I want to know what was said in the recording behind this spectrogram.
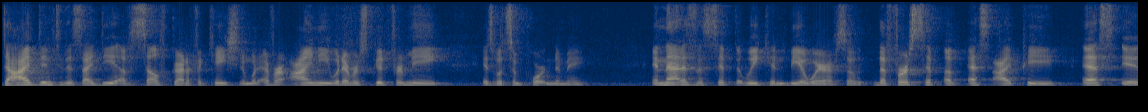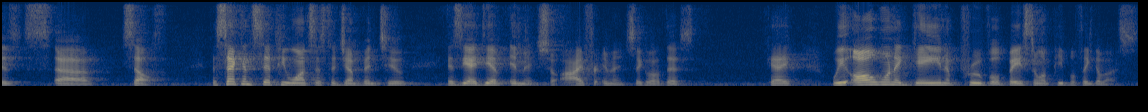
dived into this idea of self gratification. Whatever I need, whatever's good for me, is what's important to me. And that is the sip that we can be aware of. So the first sip of SIP, S is uh, self. The second sip he wants us to jump into is the idea of image. So, I for image. Think about this. Okay? We all want to gain approval based on what people think of us.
